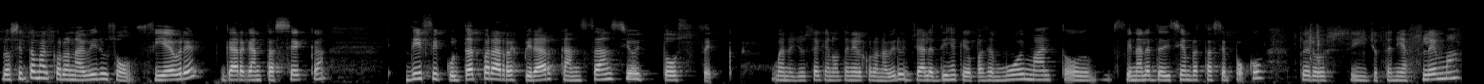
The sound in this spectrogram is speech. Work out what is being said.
los síntomas del coronavirus son fiebre, garganta seca, dificultad para respirar, cansancio y tos seca. Bueno, yo sé que no tenía el coronavirus, ya les dije que yo pasé muy mal todo, finales de diciembre hasta hace poco, pero sí, yo tenía flema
